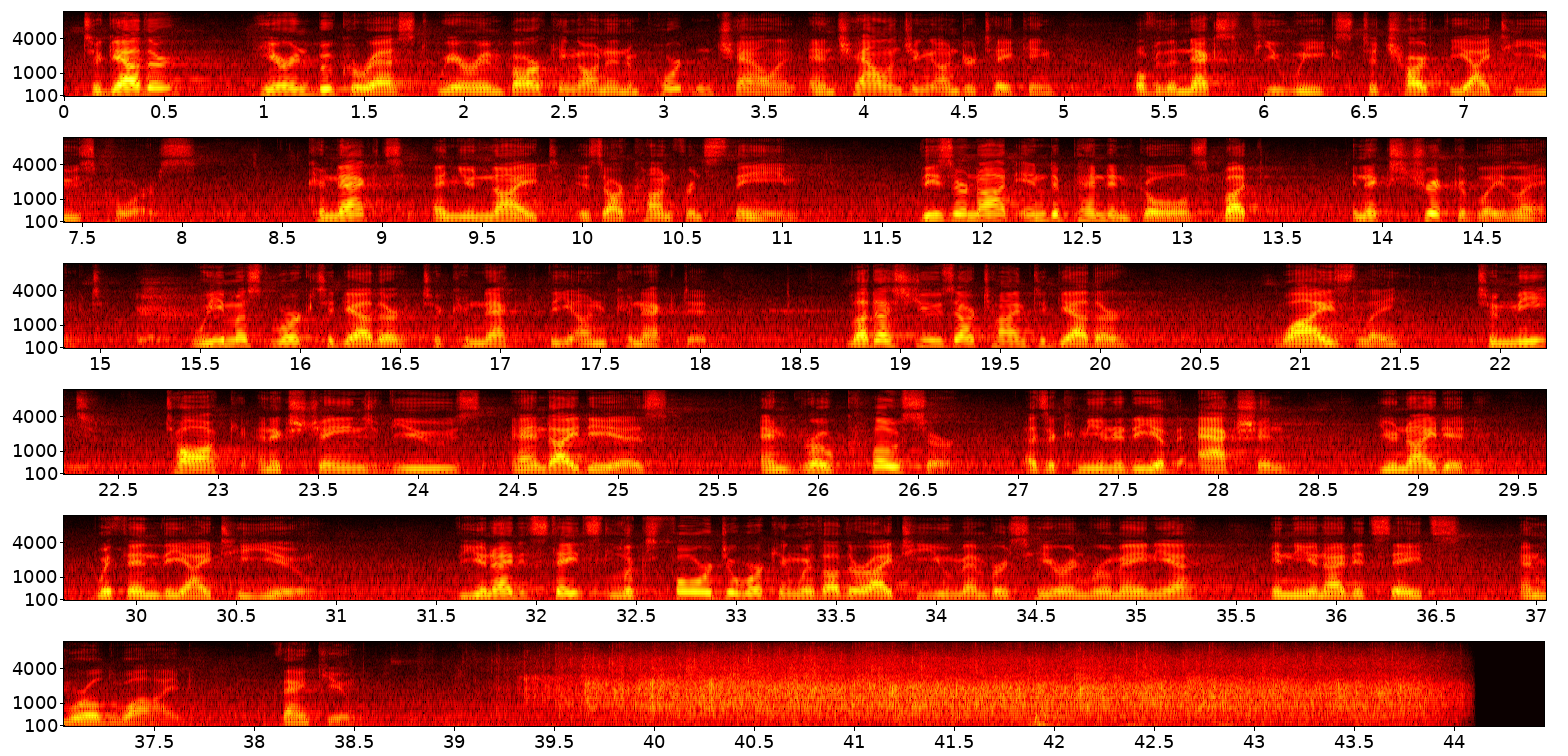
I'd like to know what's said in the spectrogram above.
Together, here in Bucharest, we are embarking on an important challenge and challenging undertaking over the next few weeks to chart the ITU's course. Connect and Unite is our conference theme. These are not independent goals, but inextricably linked. We must work together to connect the unconnected. Let us use our time together wisely to meet, talk, and exchange views and ideas and grow closer as a community of action united within the ITU. The United States looks forward to working with other ITU members here in Romania, in the United States, and worldwide. Thank you.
